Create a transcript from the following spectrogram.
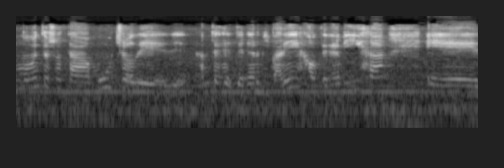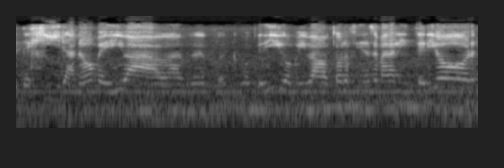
un momento yo estaba mucho de, antes de tener mi pareja o tener mi hija, eh, de gira, ¿no? Me iba, te digo, me iba todos los fines de semana al interior,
